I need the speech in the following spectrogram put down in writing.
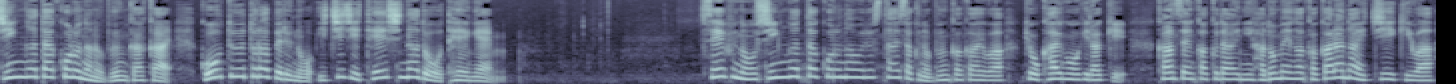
新型コロナの分科会、GoTo トラベルの一時停止などを提言。政府の新型コロナウイルス対策の分科会は今日会合を開き、感染拡大に歯止めがかからない地域は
